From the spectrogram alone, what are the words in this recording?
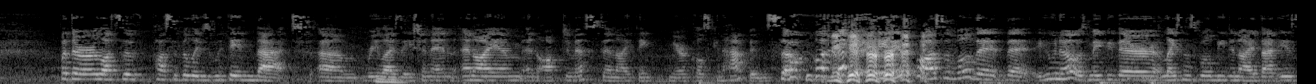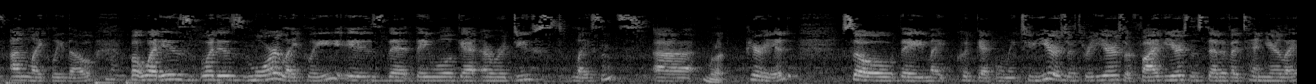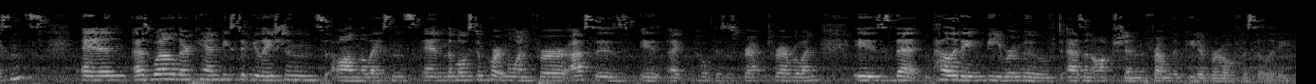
but there are lots of possibilities within that um, realization, and, and I am an optimist, and I think miracles can happen. So it is possible that, that who knows, maybe their license will be denied. That is unlikely, though. But what is what is more likely is that they will get a reduced license. Uh, Right. period. So they might could get only two years or three years or five years instead of a 10 year license. And as well, there can be stipulations on the license, and the most important one for us is, is, I hope this is correct for everyone, is that pelleting be removed as an option from the Peterborough facility.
